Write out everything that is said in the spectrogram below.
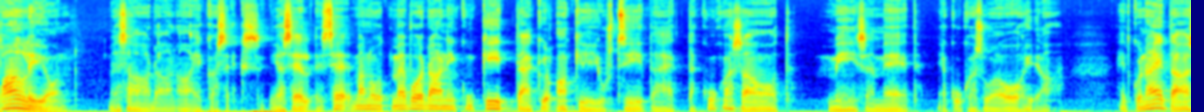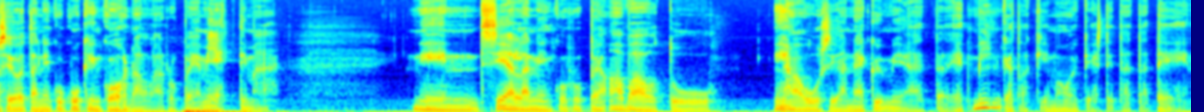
paljon me saadaan aikaiseksi. Ja se, se, mä luulen, että me voidaan niin kuin kiittää kyllä Aki just siitä, että kuka sä oot, mihin sä meet ja kuka sua ohjaa. Et kun näitä asioita niin kuin kukin kohdallaan rupeaa miettimään, niin siellä niin kuin rupeaa avautuu ihan uusia näkymiä, että, että minkä takia mä oikeasti tätä teen.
